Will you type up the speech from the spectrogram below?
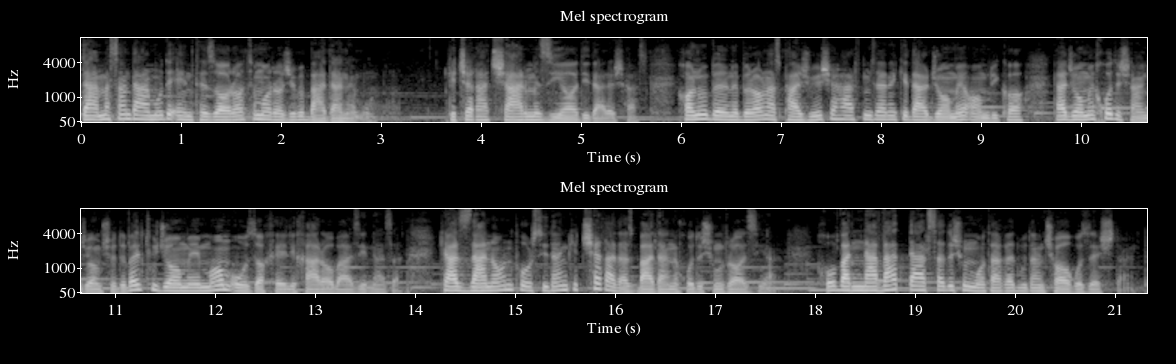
در مثلا در مورد انتظارات ما راجع به بدنمون. که چقدر شرم زیادی درش هست. خانم برنه براون از پژوهشی حرف می‌زنه که در جامعه آمریکا در جامعه خودش انجام شده ولی تو جامعه مام اوضاع خیلی خراب از این نظر. که از زنان پرسیدن که چقدر از بدن خودشون راضیان خب و 90 درصدشون معتقد بودن چاق و زشتند.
